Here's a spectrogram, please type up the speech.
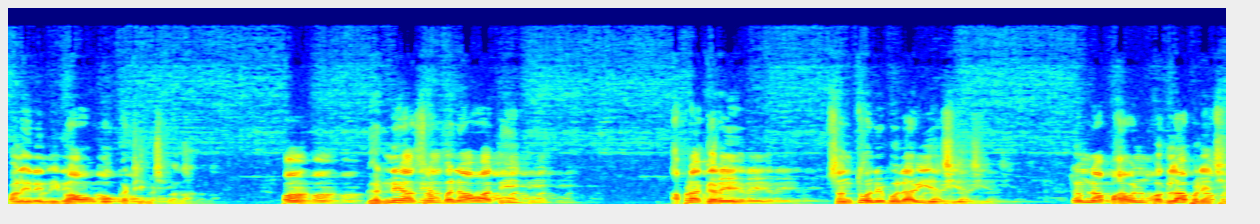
પણ એને નિભાવવો બહુ કઠિન છે ભલા. પણ ઘરને આશ્રમ બનાવવાથી આપણા ઘરે સંતોને બોલાવીએ છીએ તો એમના પાવન પગલા પડે છે.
